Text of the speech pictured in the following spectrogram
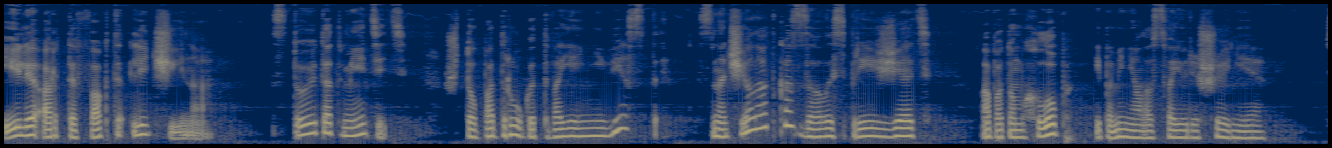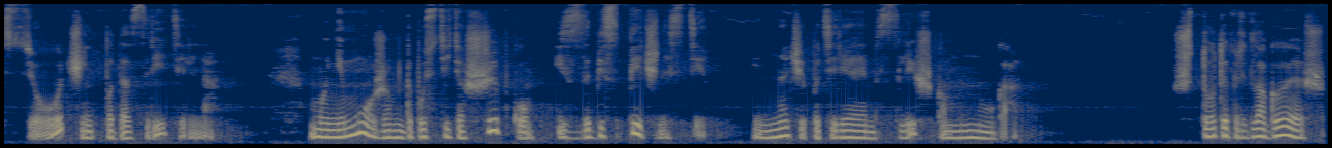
или артефакт личина? Стоит отметить, что подруга твоей невесты сначала отказалась приезжать, а потом хлоп и поменяла свое решение. Все очень подозрительно. Мы не можем допустить ошибку из-за беспечности, иначе потеряем слишком много. Что ты предлагаешь?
